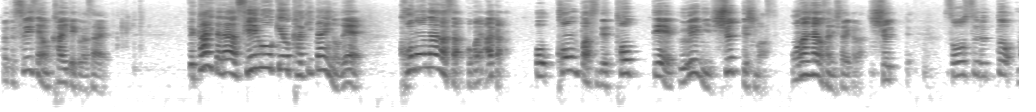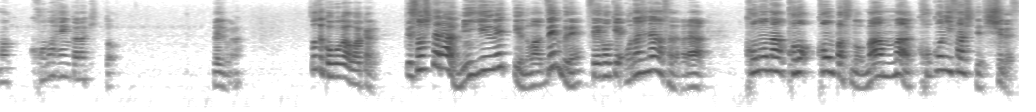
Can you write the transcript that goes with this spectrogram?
こうやって水線を書いてください。で、書いたら正方形を書きたいので、この長さ、ここね、赤をコンパスで取って上にシュッてします。同じ長さにしたいから、シュッて。そうすると、まあ、この辺かな、きっと。大丈夫かな？そうするとここがわかる。で、そしたら右上っていうのは全部ね、正方形同じ長さだから、このな、このコンパスのまんま、ここに刺してシュです。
